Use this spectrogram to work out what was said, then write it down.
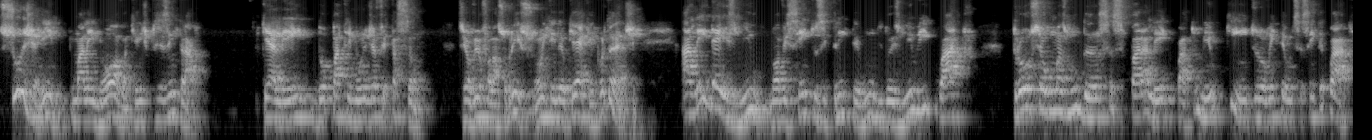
Surge aí uma lei nova que a gente precisa entrar, que é a lei do patrimônio de afetação. Você já ouviu falar sobre isso? Vamos entender o que é, que é importante. A Lei 10.931 de 2004 trouxe algumas mudanças para a Lei 4.591 de 64.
